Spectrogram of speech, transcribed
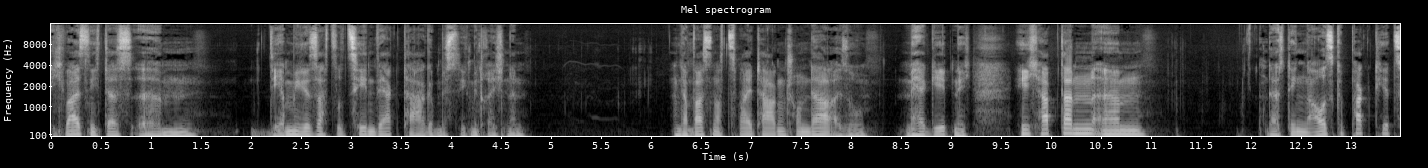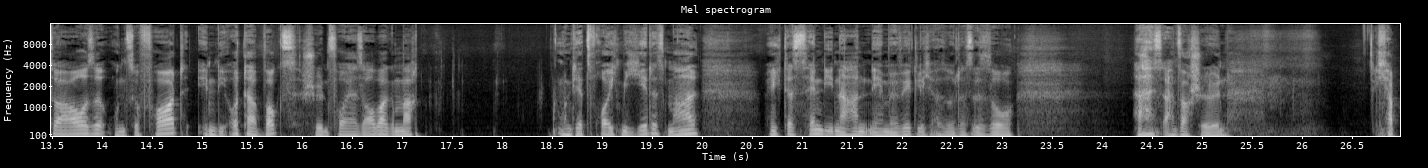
ich weiß nicht, dass ähm, die haben mir gesagt, so zehn Werktage müsste ich mitrechnen. Und dann war es nach zwei Tagen schon da, also mehr geht nicht. Ich habe dann ähm, das Ding ausgepackt hier zu Hause und sofort in die Otterbox, schön vorher sauber gemacht. Und jetzt freue ich mich jedes Mal, wenn ich das Handy in der Hand nehme, wirklich. Also das ist so, ah, ist einfach schön. Ich habe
